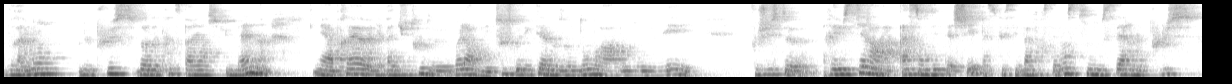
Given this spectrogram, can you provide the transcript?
vraiment le plus dans notre expérience humaine. Mais après, euh, il n'y a pas du tout de... Voilà, on est tous connectés à nos zones d'ombre à un moment donné. Il faut juste euh, réussir à, s'en détacher parce que c'est pas forcément ce qui nous sert le plus,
